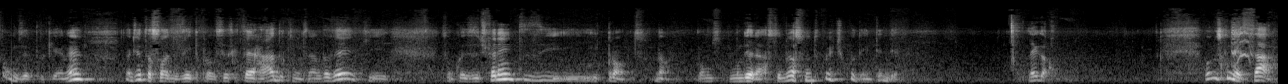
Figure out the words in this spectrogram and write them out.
Vamos ver por quê, né? Não adianta só dizer que para vocês que está errado, que não tem nada a ver, que são coisas diferentes e, e pronto. Não. Vamos ponderar sobre o assunto para a gente poder entender. Legal. Vamos começar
